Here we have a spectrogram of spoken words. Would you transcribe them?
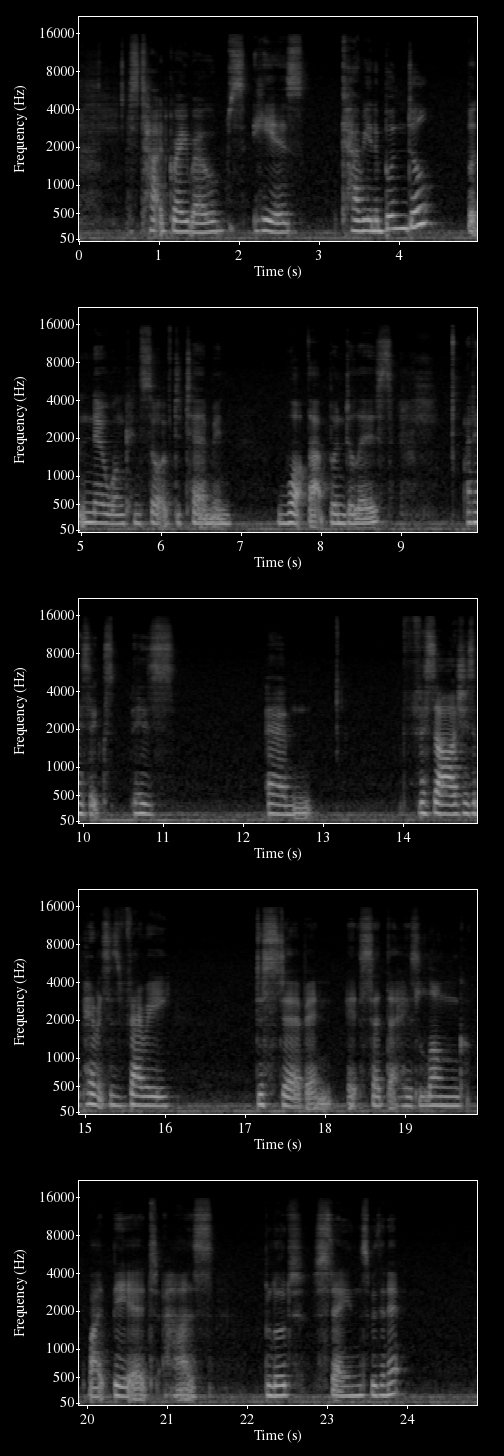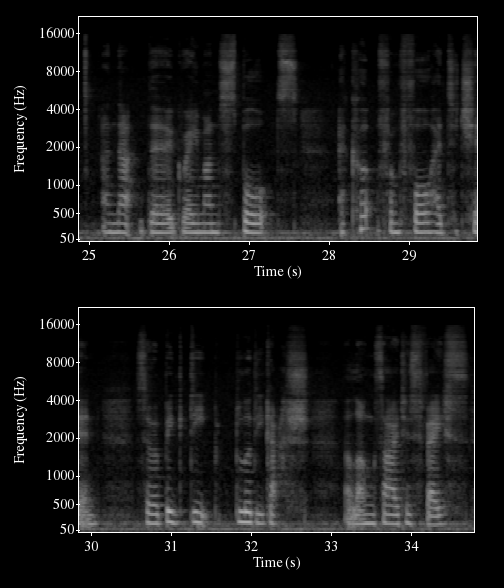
his tattered grey robes. He is carrying a bundle, but no one can sort of determine what that bundle is. And his his um, visage, his appearance is very disturbing. It's said that his long white beard has blood stains within it, and that the grey man sports a cut from forehead to chin, so a big, deep, bloody gash alongside his face,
